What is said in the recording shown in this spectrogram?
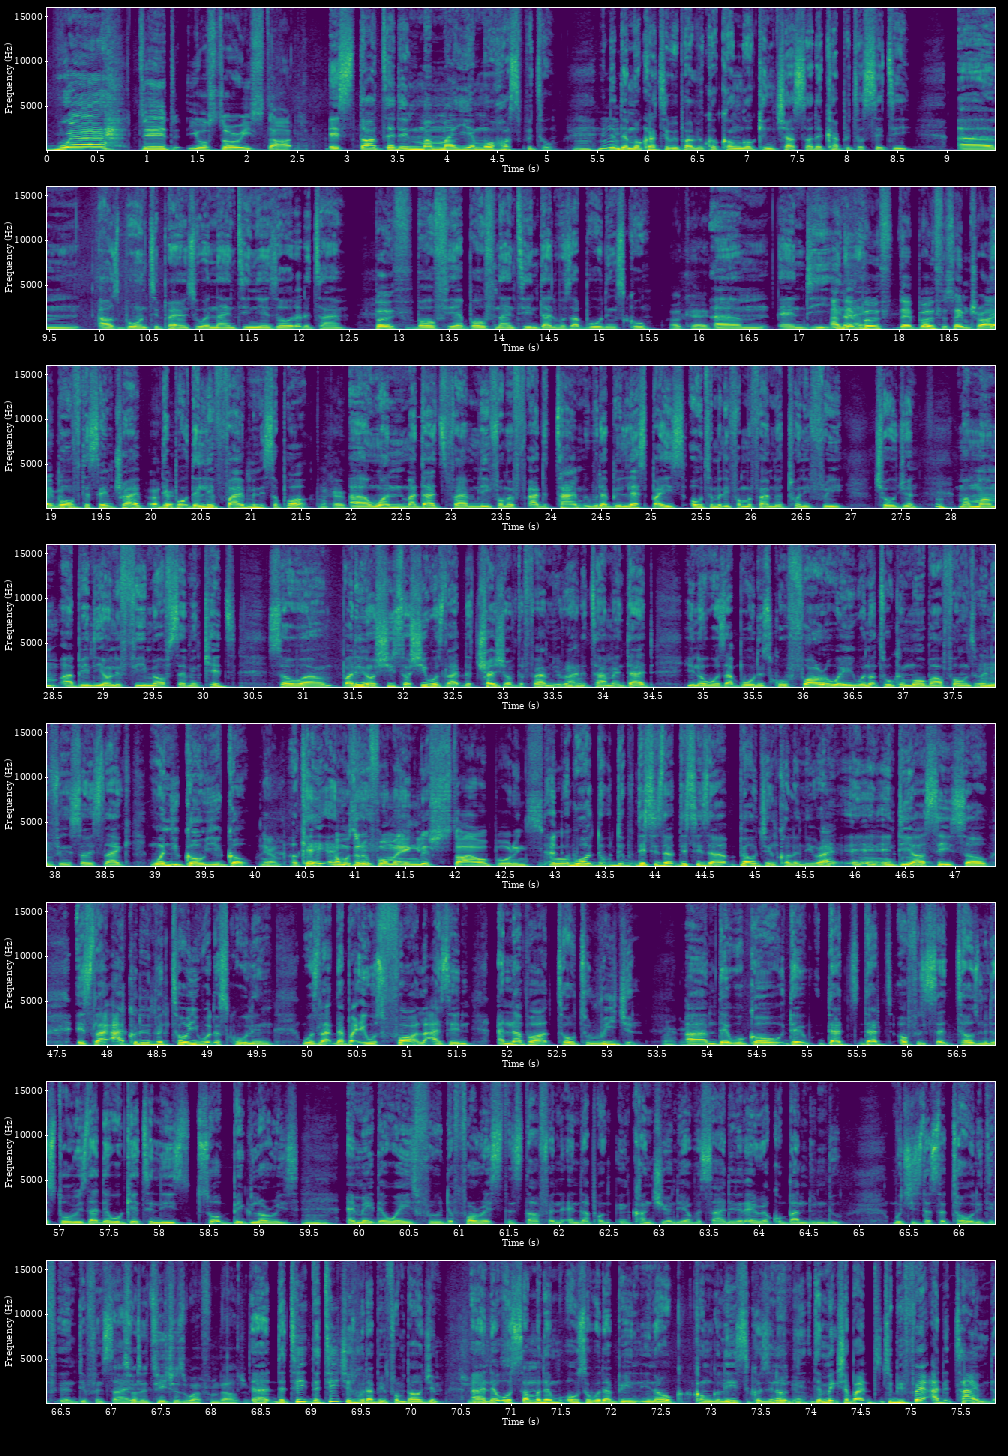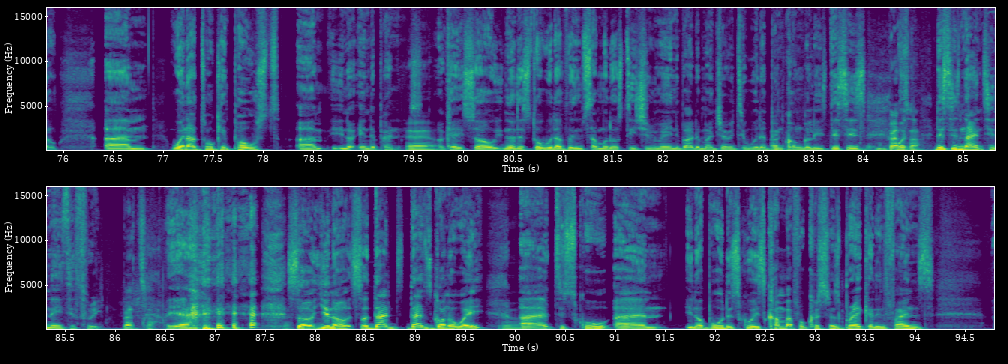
Where did your story start? It started in Mama Yemo Hospital, Mm-hmm. in the Democratic Republic of Congo, Kinshasa, the capital city. Um, I was born to parents who were 19 years old at the time. Both. Both, yeah, both 19. Dad was at boarding school. Okay. Um, and he, and know, they're both they're both the same tribe. They're and- both the same tribe. They both they live five minutes apart. Okay. Uh, one, my dad's family from a, at the time it would have been less, but he's ultimately from a family of twenty three children. Hmm. My mum uh, being the only female of seven kids. So, um, but you know, she so she was like the treasure of the family, right? Mm-hmm. At the time, and dad, you know, was at boarding school far away. We're not talking mobile phones Mm-hmm. or anything. So it's like when you go, you go. Yeah. Okay. And was it a uh, former English style boarding school? well, th- th- this is a this is a Belgian colony, right? In, in- in Oh, DRC. So it's like I couldn't even tell you what the schooling was like that, but it was far, like, as in another total region. Um, they will go. They, that that often said tells me the stories that they will get in these sort of big lorries Mm-hmm. and make their ways through the forest and stuff, and end up on, in country on the other side in an area called Bandundu, which is just a totally diff- uh, different side. so the teachers were from Belgium. Uh, the te- the teachers would have been from Belgium, and there was some of them also would have been you know Congolese because you know the, the mixture. But to be fair, at the time though, um, we're not talking post um, you know independence. Yeah, yeah. Okay, so you know there still would have been some of those teachers remaining, but the majority would have been Congolese. This is Better. what- this is 1983. Better. Yeah. so you know, so that that's gone away uh, to school. Um, you know, boarding school. He's come back for Christmas break and he finds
